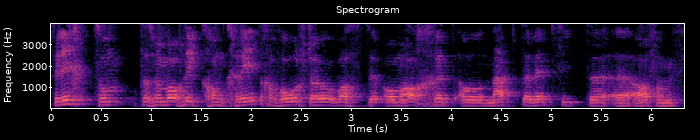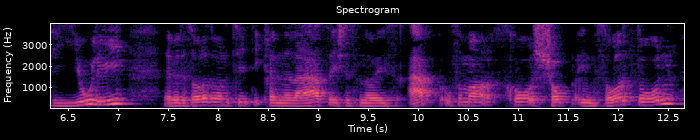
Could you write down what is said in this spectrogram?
Vielleicht, zum, dass man mal ein bisschen konkreter vorstellen kann, was ihr auch macht, auch neben der Webseite, äh, Anfang Juli, wenn wir der Solothurn Zeitung können lesen, ist ein neues App auf den Markt gekommen, Shop in Solothurn.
